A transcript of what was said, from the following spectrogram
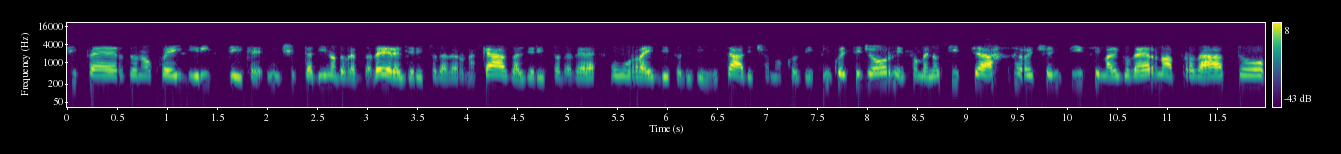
si perdono quei diritti che un cittadino dovrebbe avere, il diritto ad avere una casa, il diritto ad avere un reddito di dignità, diciamo così. In questi giorni, insomma, notizia recentissima, il governo ha approvato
